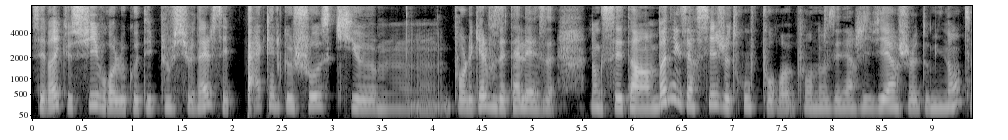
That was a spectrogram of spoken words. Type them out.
C'est vrai que suivre le côté pulsionnel, c'est pas quelque chose qui, euh, pour lequel vous êtes à l'aise. Donc c'est un bon exercice, je trouve, pour, pour nos énergies vierges dominantes.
